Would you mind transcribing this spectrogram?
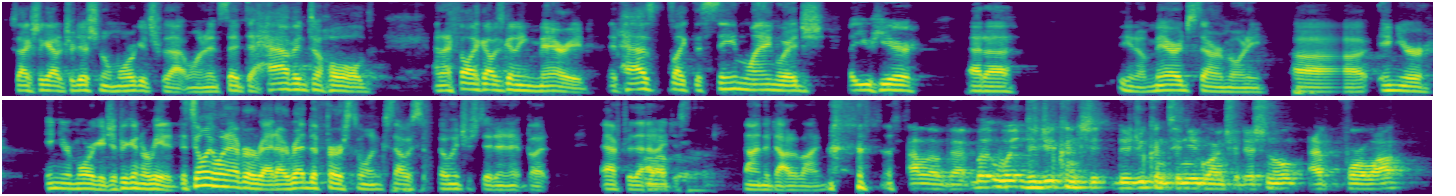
because i actually got a traditional mortgage for that one and it said to have and to hold and i felt like i was getting married. It has like the same language that you hear at a you know marriage ceremony uh, in your in your mortgage if you're going to read it. It's the only one i ever read. I read the first one because i was so interested in it but after that i just signed the dotted line I love that. But wait, did you con- did you continue going traditional for a while?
